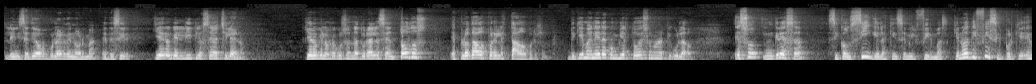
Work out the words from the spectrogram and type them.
la iniciativa popular de norma, es decir, quiero que el litio sea chileno, quiero que los recursos naturales sean todos explotados por el Estado, por ejemplo. ¿De qué manera convierto eso en un articulado? Eso ingresa si consigue las 15.000 firmas, que no es difícil porque es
